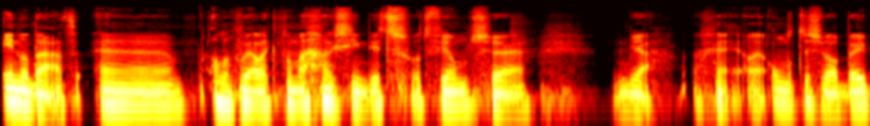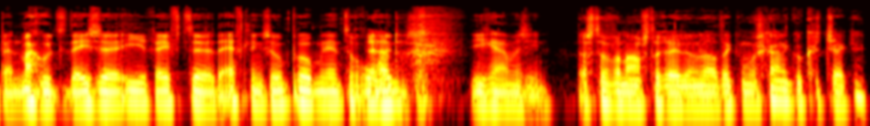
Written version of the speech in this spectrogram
Inderdaad. Eh, alhoewel ik normaal gezien dit soort films ja, ondertussen wel beu ben. Maar goed, deze hier heeft eh, de Efteling zo'n prominente rol Ja, Die gaan we zien. dat is de voornaamste reden dat ik hem waarschijnlijk ook ga checken.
